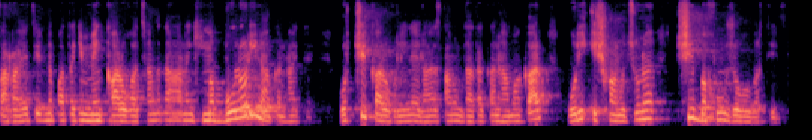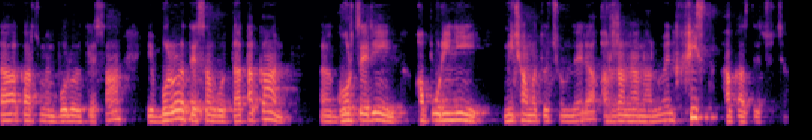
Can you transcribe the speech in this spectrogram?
ծառայեց իր նպատակին, մենք կարողացանք դա անենք, հիմա բոլորին ակնհայտ է, որ չի կարող լինել Հայաստանում դատական համակարգ, որի իշխանությունը չի բխում ժողովրդից։ Դա կարծում եմ բոլորը տեսան եւ բոլորը տեսան, որ դատական գործերին ապօրինի միջամտությունները արժանանալու են խիստ հակազդեցության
